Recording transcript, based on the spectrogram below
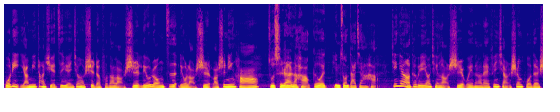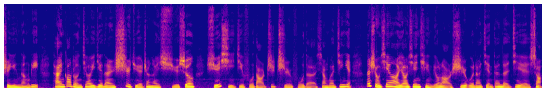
国立阳明大学资源教室的辅导老师刘荣姿刘老师，老师您好，主持人好，各位听众大家好。今天啊，特别邀请老师为大家来分享生活的适应能力，谈高等教育阶段视觉障碍学生学习及辅导支持服务的相关经验。那首先啊，要先请刘老师为大家简单的介绍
